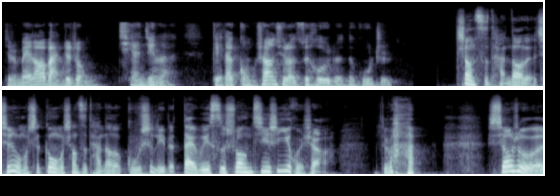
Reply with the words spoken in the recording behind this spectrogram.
就是煤老板这种钱进来，给他拱上去了最后一轮的估值。上次谈到的，其实我们是跟我们上次谈到的股市里的戴维斯双击是一回事儿，对吧？销售额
